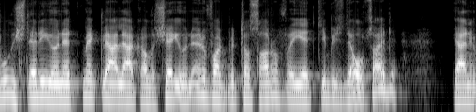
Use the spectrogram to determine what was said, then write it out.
bu işleri yönetmekle alakalı şey en ufak bir tasarruf ve yetki bizde olsaydı yani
